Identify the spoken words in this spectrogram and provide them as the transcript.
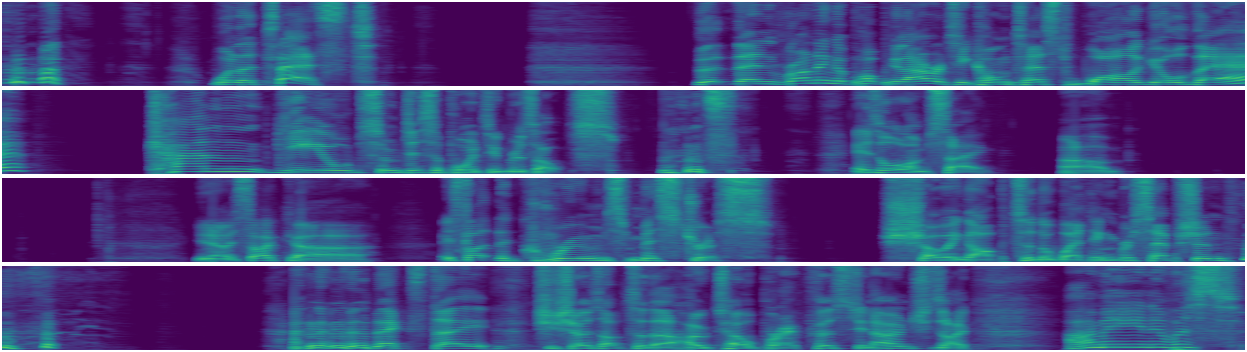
will attest that then running a popularity contest while you're there can yield some disappointing results. is all I'm saying. Um, you know, it's like uh, it's like the groom's mistress showing up to the wedding reception. and then the next day she shows up to the hotel breakfast, you know, and she's like, I mean, it was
